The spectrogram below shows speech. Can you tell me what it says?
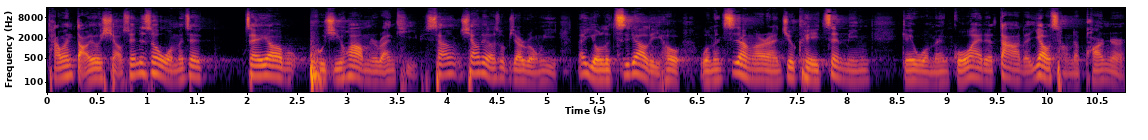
台湾岛又小，所以那时候我们在在要普及化我们的软体，相相对来说比较容易。那有了资料了以后，我们自然而然就可以证明给我们国外的大的药厂的 partner，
